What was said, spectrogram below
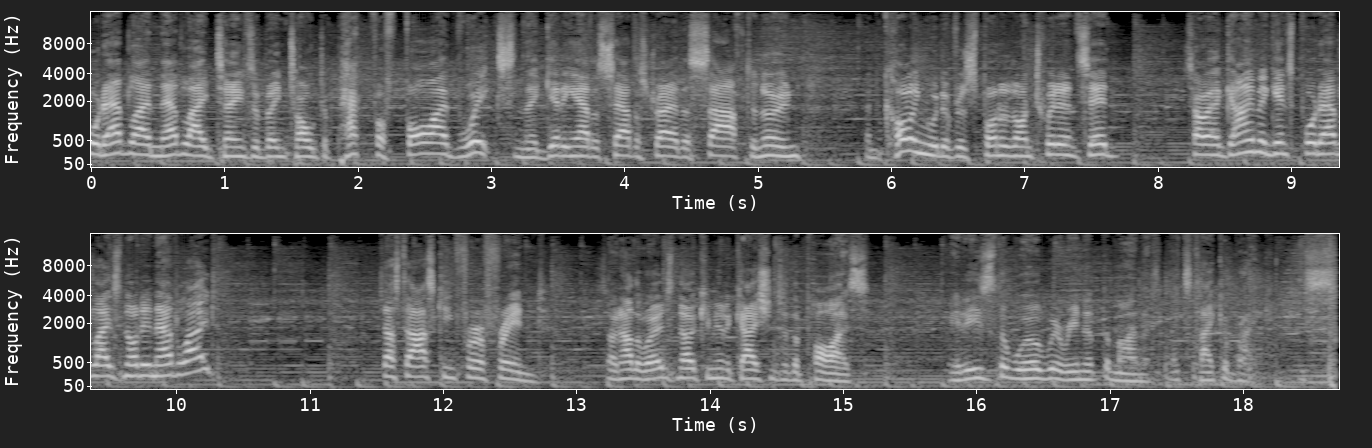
Port Adelaide and Adelaide teams have been told to pack for five weeks and they're getting out of South Australia this afternoon. And Collingwood have responded on Twitter and said, So our game against Port Adelaide's not in Adelaide? Just asking for a friend. So, in other words, no communication to the Pies. It is the world we're in at the moment. Let's take a break. This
